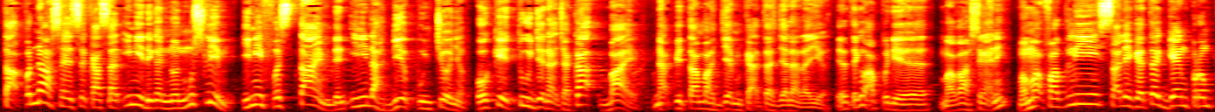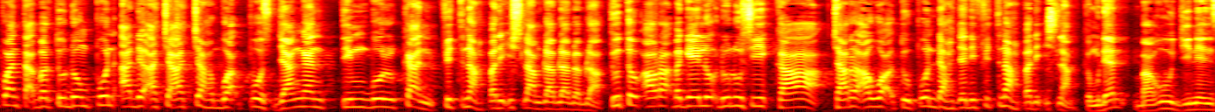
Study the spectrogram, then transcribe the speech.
Tak pernah saya sekasar ini dengan non-Muslim. Ini first time dan inilah dia puncanya. Okey, tu je nak cakap. Bye. Nak pergi tambah jam kat atas jalan raya. Kita tengok apa dia marah sangat ni. Muhammad Fadli Salih kata, geng perempuan tak bertudung pun ada acah-acah buat post. Jangan timbulkan fitnah pada Islam bla bla bla bla. Tutup aurat bagi elok dulu si kak. Cara awak tu pun dah jadi fitnah pada Islam. Kemudian baru Jinin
